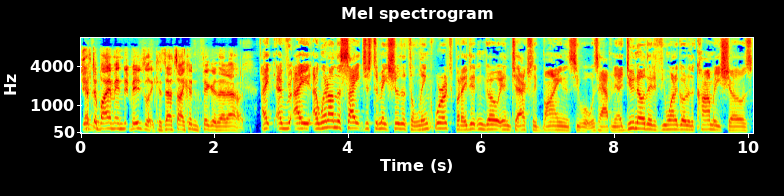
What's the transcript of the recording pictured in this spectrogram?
you have to buy them individually because that's I couldn't figure that out. I, I, I- I went on the site just to make sure that the link worked, but I didn't go into actually buying and see what was happening. I do know that if you want to go to the comedy shows,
